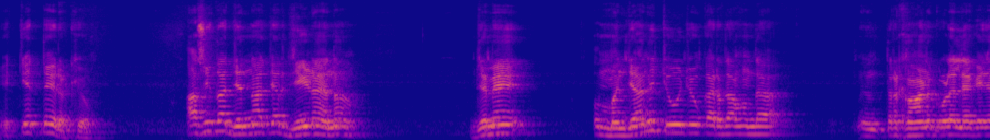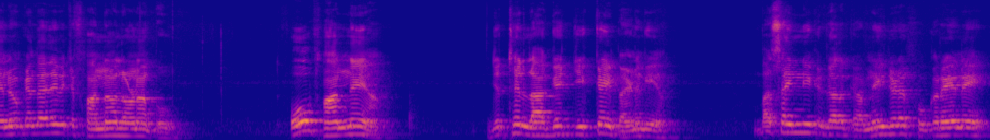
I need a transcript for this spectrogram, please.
ਇਹ ਚੇਤੇ ਰੱਖਿਓ। ਅਸੀਂ ਤਾਂ ਜਿੰਨਾ ਚਿਰ ਜੀਣਾ ਹੈ ਨਾ, ਜਿਵੇਂ ਉਹ ਮੰਜਾ ਨਹੀਂ ਚੂੰ ਚੂ ਕਰਦਾ ਹੁੰਦਾ ਅਮ ਤਰਖਾਣ ਕੋਲੇ ਲੈ ਕੇ ਜਾਂਦੇ, ਉਹ ਕਹਿੰਦਾ ਇਹਦੇ ਵਿੱਚ ਫਾਨਾ ਲਾਉਣਾ ਪਊ। ਉਹ ਫਾਨੇ ਆ। ਜਿੱਥੇ ਲਾਗੇ ਚੀਕਾਂ ਹੀ ਪੈਣਗੀਆਂ। ਬਸ ਇੰਨੀ ਕੁ ਗੱਲ ਕਰਨੀ, ਜਿਹੜੇ ਫੁਕਰੇ ਨੇ,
